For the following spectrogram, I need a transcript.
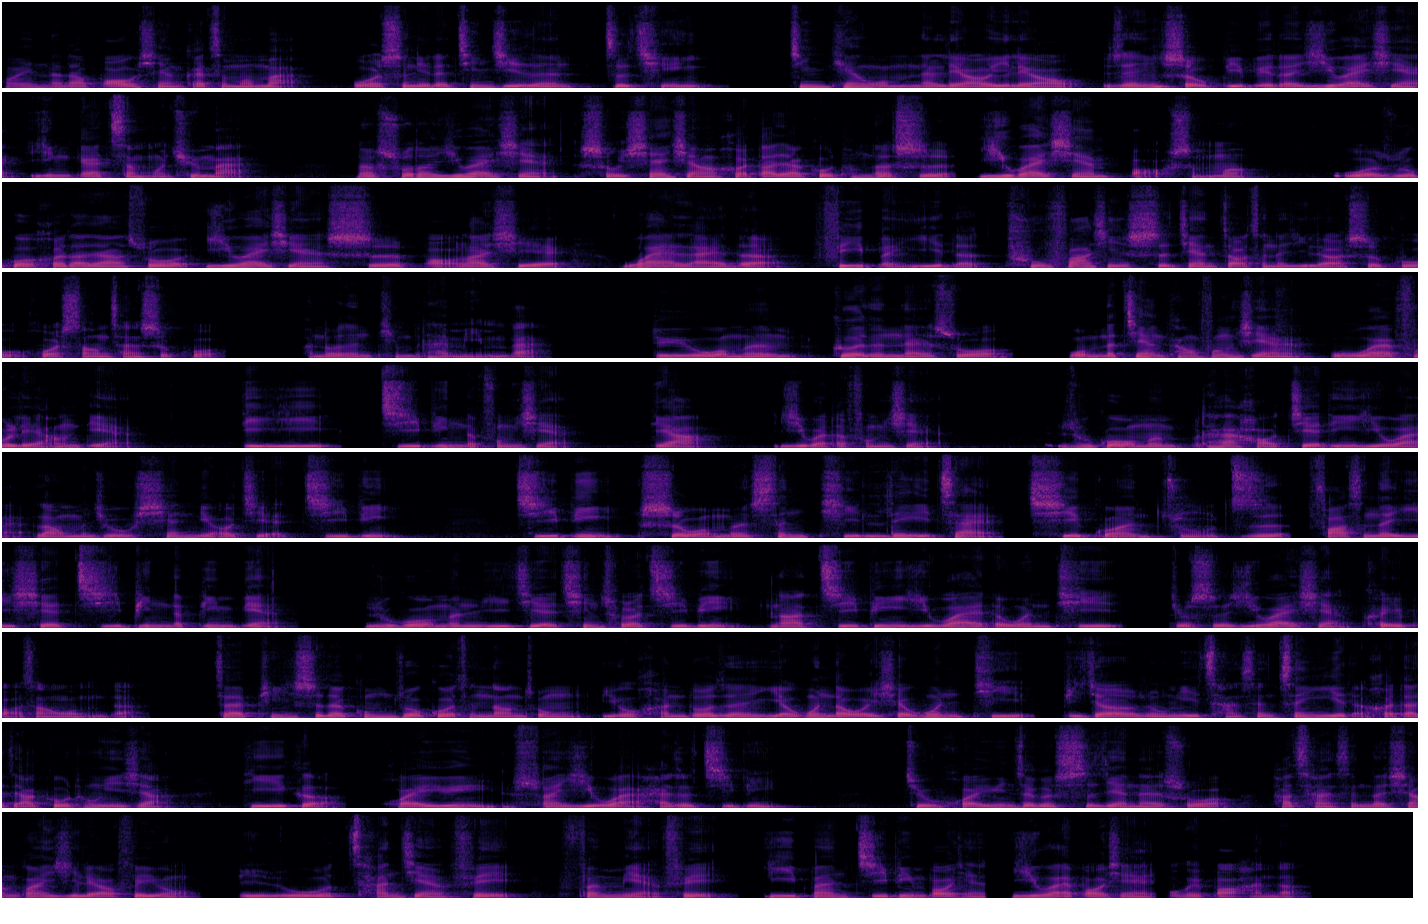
欢迎来到保险该怎么买，我是你的经纪人志晴。今天我们来聊一聊人手必备的意外险应该怎么去买。那说到意外险，首先想和大家沟通的是，意外险保什么？我如果和大家说意外险是保那些外来的、非本意的突发性事件造成的医疗事故或伤残事故，很多人听不太明白。对于我们个人来说，我们的健康风险无外乎两点：第一，疾病的风险；第二，意外的风险。如果我们不太好界定意外，那我们就先了解疾病。疾病是我们身体内在器官、组织发生的一些疾病的病变。如果我们理解清楚了疾病，那疾病以外的问题就是意外险可以保障我们的。在平时的工作过程当中，有很多人也问到我一些问题，比较容易产生争议的，和大家沟通一下。第一个，怀孕算意外还是疾病？就怀孕这个事件来说，它产生的相关医疗费用，比如产检费、分娩费，一般疾病保险、意外保险不会包含的。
